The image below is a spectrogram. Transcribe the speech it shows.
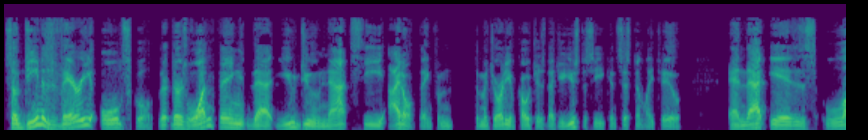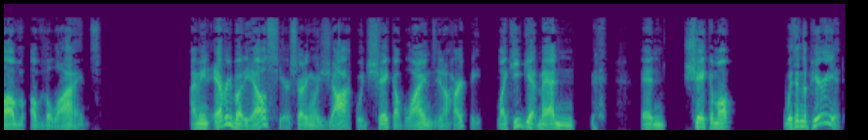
So Dean is very old school. There, there's one thing that you do not see, I don't think, from the majority of coaches that you used to see consistently too, and that is love of the lines. I mean, everybody else here, starting with Jacques, would shake up lines in a heartbeat. Like he'd get mad and and shake them up within the period.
